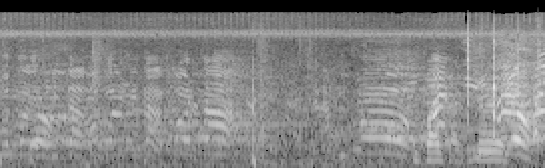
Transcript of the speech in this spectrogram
¡Vamos con corta!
